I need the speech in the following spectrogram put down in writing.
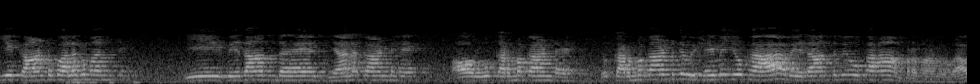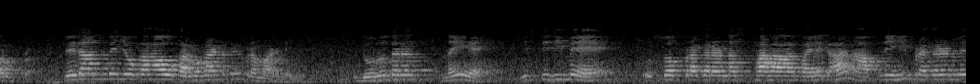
ये कांड को अलग मानते हैं। ये वेदांत है ज्ञान कांड है, और वो कर्मकांड है। तो कर्मकांड के विषय में जो कहा, वेदांत में वो कहा प्रमाण होगा, और वेदांत में जो कहा, वो कर्मकांड में प्रमाण नहीं है। दोनों तरह नहीं है। इस स्थिति में उस प्रकरण पहले कहा ना, अपने ही प्रकरण में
